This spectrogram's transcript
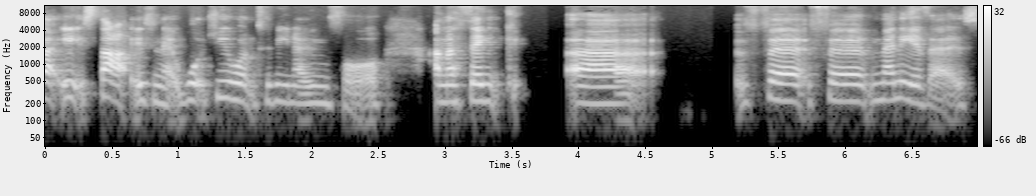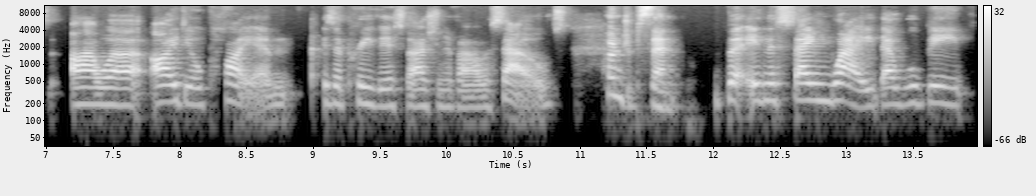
that it's that isn't it what do you want to be known for and i think uh for for many of us our ideal client is a previous version of ourselves 100%. but in the same way there will be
